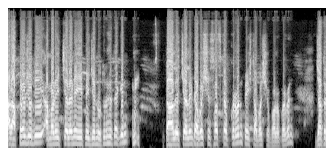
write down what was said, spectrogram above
আর আপনারা যদি আমার এই চ্যানেলে এই পেজে নতুন হয়ে থাকেন, তাহলে চ্যানেলটা অবশ্যই সাবস্ক্রাইব করবেন পেজটা অবশ্যই ফলো করবেন, যাতে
